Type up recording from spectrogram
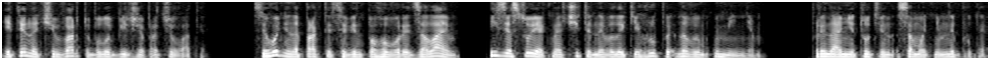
і те, над чим варто було більше працювати. Сьогодні на практиці він поговорить з Алаєм і з'ясує, як навчити невеликі групи новим умінням. Принаймні тут він самотнім не буде.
